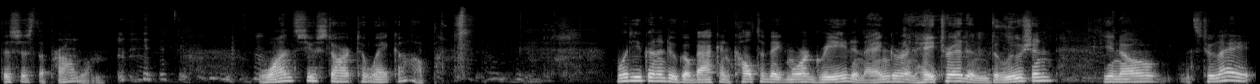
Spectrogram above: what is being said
This is the problem. Once you start to wake up, what are you going to do? Go back and cultivate more greed and anger and hatred and delusion? You know, it's too late.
